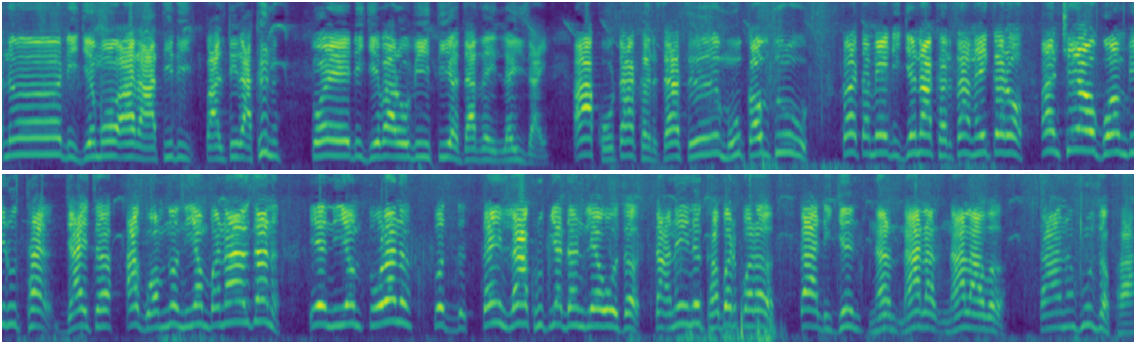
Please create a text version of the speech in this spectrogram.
અને ડીજેમાં આ રાતી પાલટી રાખે ને તો એ ડીજે વાળો વીસ હજાર લઈ જાય. આ ખોટા ખર્ચા છે, હું કહું છું કે તમે ડીજે ના ખર્ચા નહીં કરો. અને છે ગોમ વિરુદ્ધ થાય જાય છે. આ ગોમનો નિયમ બનાવ્યો છે ને, એ નિયમ તોડે ને તો ત્રણ લાખ રૂપિયા દંડ લેવો છે. તાને એને ખબર પડે કે આ ડીજે ના લાવે. તાને શું જફા?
